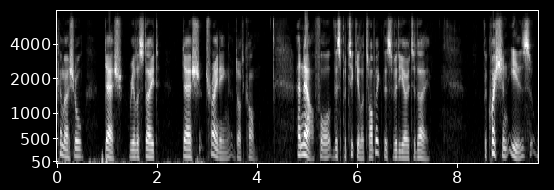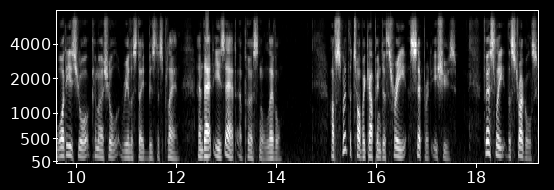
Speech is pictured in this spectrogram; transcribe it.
commercial-realestate-training.com. And now for this particular topic, this video today. The question is, what is your commercial real estate business plan? And that is at a personal level. I've split the topic up into three separate issues. Firstly, the struggles.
